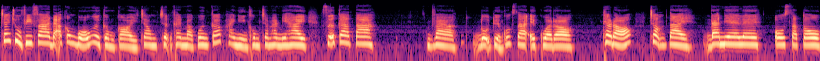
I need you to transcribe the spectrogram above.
Trang chủ FIFA đã công bố người cầm còi trong trận khai mạc World Cup 2022 giữa Qatar và đội tuyển quốc gia Ecuador. Theo đó, trọng tài Daniele Osato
